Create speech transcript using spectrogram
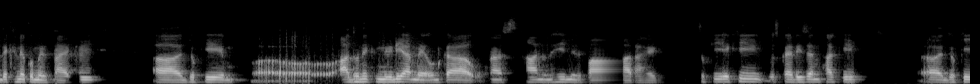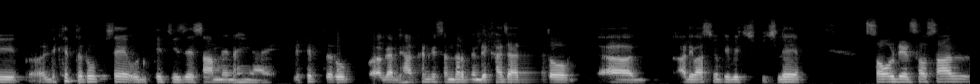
देखने को मिलता है कि जो कि आधुनिक मीडिया में उनका उतना स्थान नहीं मिल पा रहा है। क्योंकि एक ही उसका रीजन था कि जो कि लिखित रूप से उनकी चीज़ें सामने नहीं आए। लिखित रूप अगर झारखंड के संदर्भ में देखा जाए तो आदिवासियों के बीच पिछले सौ, डेढ़ सौ साल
